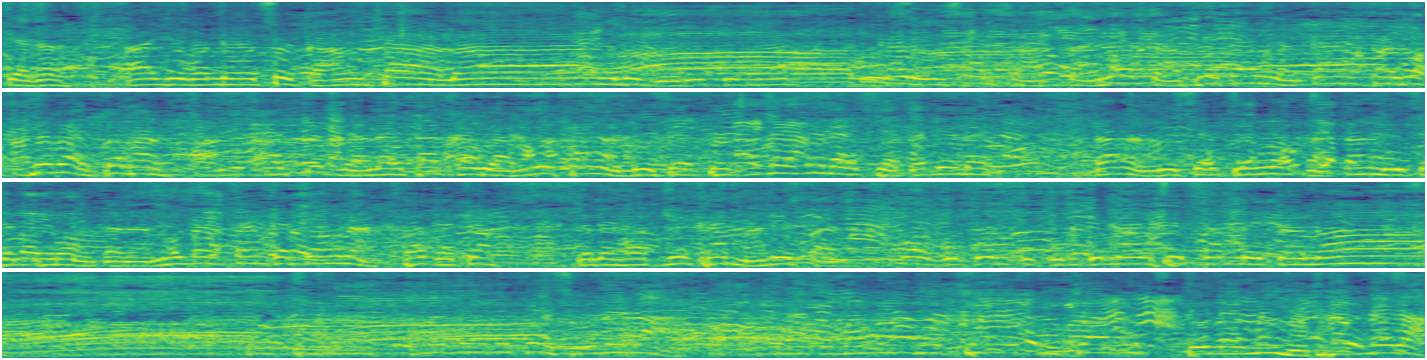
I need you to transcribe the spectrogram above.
เจ็บอายุวันโนสุขังชาลาดูอยู่ดีจริงนะข้าหลวงสร้างสารแต่อกจากเพื่อได้อย่างการใครไม่ได้ก็ทำการเก็บอย่างไรตั้งขยันนี่ตั้งอะมีเสียงเพลงไม่ไม่ได้เจ็บกันได้เลยตั้งอะมีเสียงเพลงเราตั้งมีเสียงเพลงเหมือนกันละนี่มาตั้งกระจ้องน่ะตั้งกระจ้องก็เลยหอบนี่ข้ามหมานี่ปั่นว่ากุกุนกุกุนกุนานเช็ดตั้งเลยตาน้องสูงเลยนะก็มันว่ามันข้าม จ้องตัวไหนไม่อยู่ทันไม่ล่ะ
